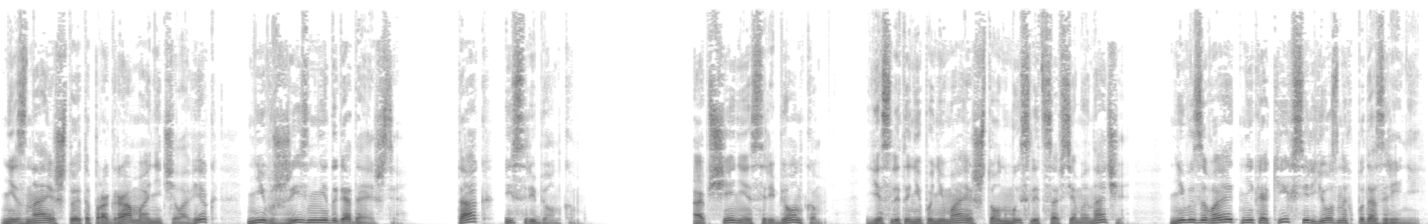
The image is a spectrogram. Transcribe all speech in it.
Не знаешь, что это программа, а не человек, ни в жизнь не догадаешься. Так и с ребенком. Общение с ребенком, если ты не понимаешь, что он мыслит совсем иначе, не вызывает никаких серьезных подозрений.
